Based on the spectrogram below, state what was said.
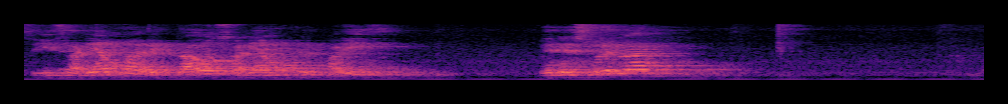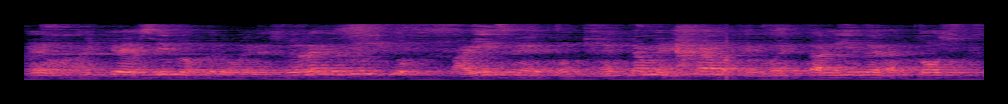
Si salíamos del Estado, salíamos del país. Venezuela, bueno, hay que decirlo, pero Venezuela es el único país en el continente americano que no está libre de lactosa.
